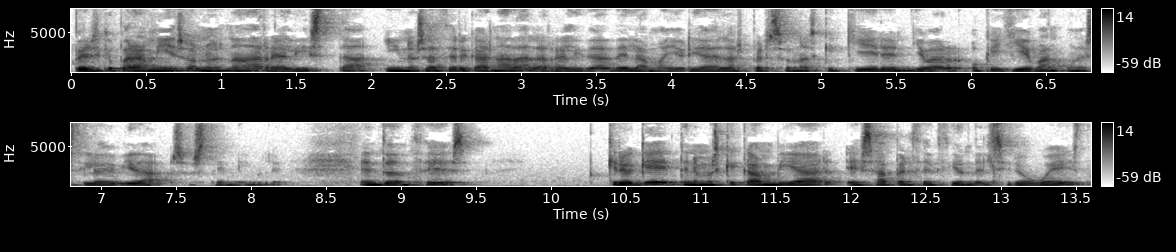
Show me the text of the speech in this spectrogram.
Pero es que para mí eso no es nada realista y no se acerca nada a la realidad de la mayoría de las personas que quieren llevar o que llevan un estilo de vida sostenible. Entonces, creo que tenemos que cambiar esa percepción del zero waste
